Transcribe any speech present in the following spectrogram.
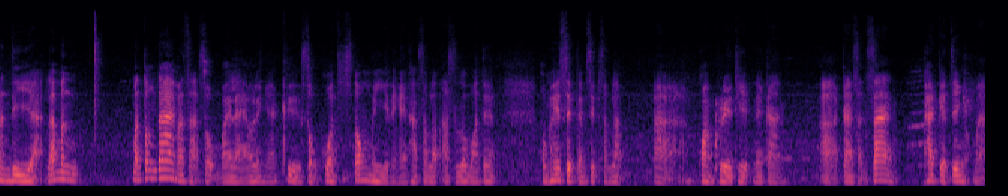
มันดีอะแล้วมันมันต้องได้มาสะสมไว้แล้วอะไรเงี้ย คือสมควรที่จะต้องมีอะไรเงี้ยครับสำหรับ a s l o Wanted ผมให้ 10 เต็ม 10สำหรับความครีเอทีฟในการการสรรสร้างแพ c เกจจิ้งออกมา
